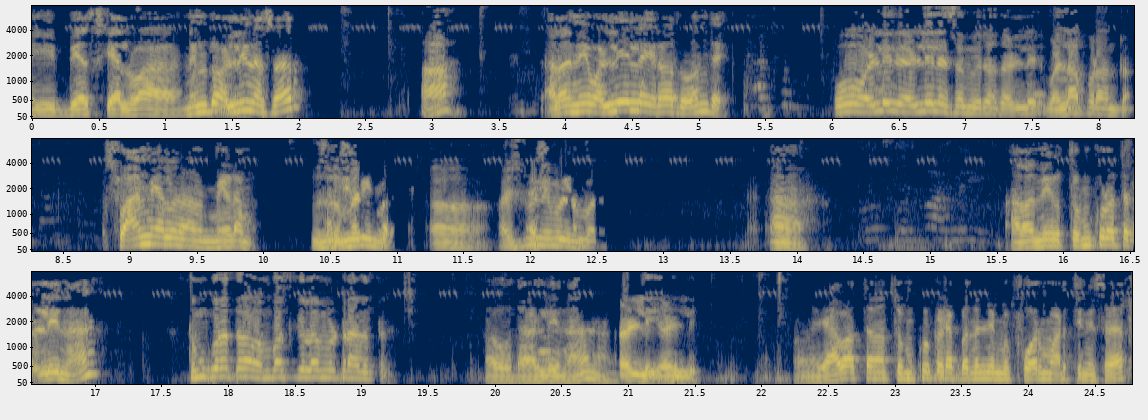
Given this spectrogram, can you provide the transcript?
ಈ ಬೇಸಿಗೆ ಅಲ್ವಾ? ನಿಮ್ದು ಹಳ್ಳಿನಾ ಸರ್? ಆ? ಅಲ್ಲ ನೀವು ಹಳ್ಳಿಯಲ್ಲೇ ಇರೋದು ಒಂದೇ? ಓ ಹಳ್ಳಿ ಹಳ್ಳಿಲೇ ಸ್ವಾಮಿ ಇರೋದು ಹಳ್ಳಿ ಬಳ್ಳಾಪುರ ಅಂತ. ಸ್ವಾಮಿ ಅಲ್ಲ ನಾನು ಮೇಡಮ್. ಆ, ಅಶ್ವಿನಿ ಅಲ್ಲ ನೀವು ತುಮಕೂರು ಹತ್ರ ಹಳ್ಳಿನಾ? ತುಮಕೂರು ಹತ್ರ ಒಂಬತ್ತು ಕಿಲೋಮೀಟರ್ ಆಗುತ್ತೆ. ಹೌದಾ ಹಳ್ಳಿನಾ? ಹಳ್ಳಿ ಹಳ್ಳಿ. ಯಾವತ್ತನ ಯಾವತ್ತ ನಾನು ತುಮಕೂರು ಕಡೆ ಬಂದ್ರೆ ನಿಮಗೆ ಫೋನ್ ಮಾಡ್ತೀನಿ ಸರ್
